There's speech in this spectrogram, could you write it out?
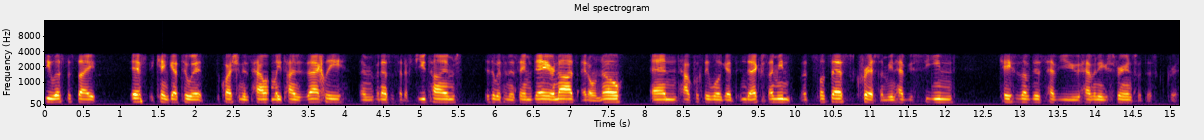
delist the site if it can't get to it. The question is how many times exactly. I mean, Vanessa said a few times. Is it within the same day or not? I don't know. And how quickly will it get indexed? I mean, let's let's ask Chris. I mean, have you seen cases of this? Have you have any experience with this, Chris?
